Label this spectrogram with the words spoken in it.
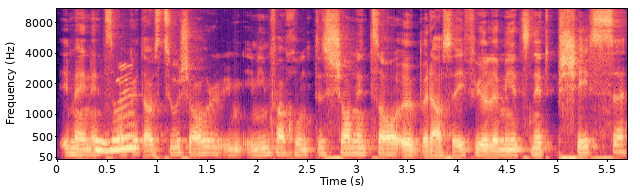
ich meine jetzt auch gerade als Zuschauer, in, in meinem Fall kommt das schon nicht so über. Also ich fühle mich jetzt nicht beschissen,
